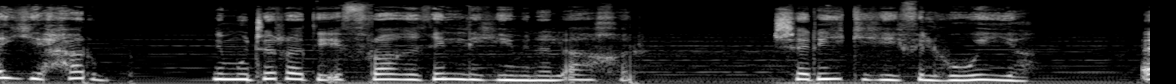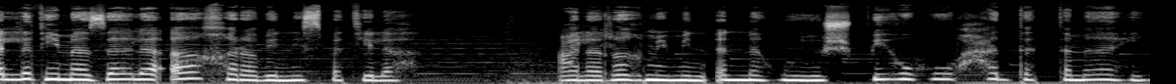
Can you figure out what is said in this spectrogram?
أي حرب لمجرد إفراغ غله من الآخر شريكه في الهوية الذي ما زال آخر بالنسبة له على الرغم من أنه يشبهه حد التماهي.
